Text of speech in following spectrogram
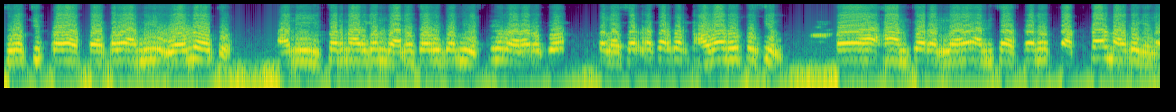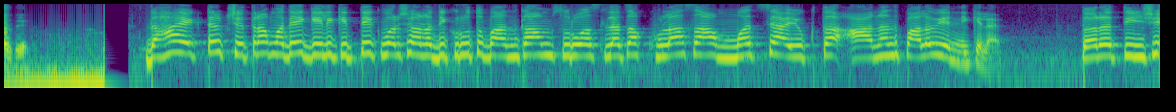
सुरक्षित प्रकारे आम्ही वळलो होतो. आणि इतर मार्गाने जाण्याच्या वेळी आम्ही एसटीने जाणार होतो पण अशा प्रकारचा भावाड होत असेल तर हा आमचा रंग आहे आणि शासनाने तात्काळ मागे घेण्यात येईल दहा हेक्टर क्षेत्रामध्ये गेली कित्येक वर्ष अनधिकृत बांधकाम सुरू असल्याचा खुलासा मत्स्य आयुक्त आनंद पालव यांनी केलाय. तर तीनशे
